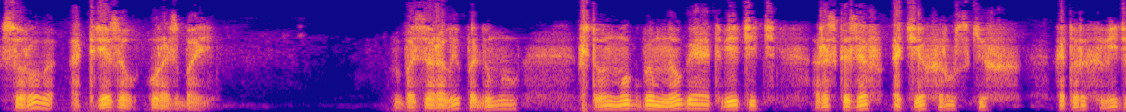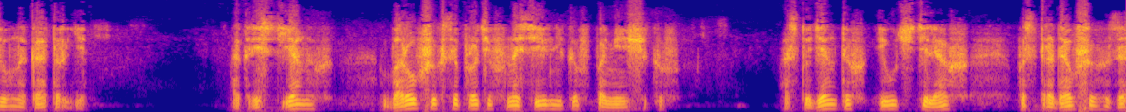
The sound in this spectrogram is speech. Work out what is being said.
Сурово отрезал Уразбай. Базаралы подумал, что он мог бы многое ответить, рассказав о тех русских, которых видел на каторге, о крестьянах, боровшихся против насильников-помещиков, о студентах и учителях, пострадавших за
